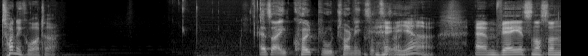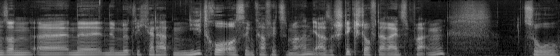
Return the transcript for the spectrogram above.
Tonic Water. Also ein Cold Brew Tonic sozusagen. ja. Ähm, wer jetzt noch so, ein, so ein, äh, eine, eine Möglichkeit hat, ein Nitro aus dem Kaffee zu machen, ja, also Stickstoff da reinzupacken, so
